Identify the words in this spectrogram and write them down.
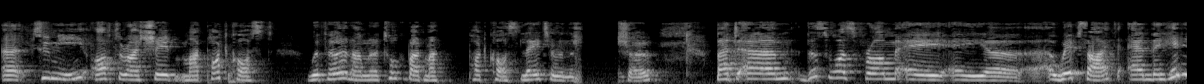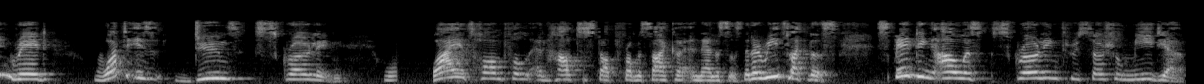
uh, to me after I shared my podcast with her and I'm going to talk about my podcast later in the show. But um, this was from a, a, uh, a website, and the heading read, "What is dooms scrolling? Why it's harmful and how to stop?" From a psychoanalysis. And it reads like this: Spending hours scrolling through social media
